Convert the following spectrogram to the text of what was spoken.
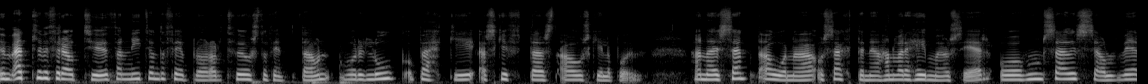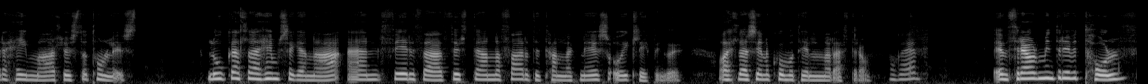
Um 11.30 þann 19. februar árið 2015 voru Luke og Becky að skiptast á skilabóðum. Hann hafði sendt á hana og sagt henni að hann væri heima hjá sér og hún sagði sjálf vera heima að hlusta á tónlist. Luke ætlaði að heimsækja hana en fyrir það þurfti hann að fara til tannlæknis og í klippingu og ætlaði síðan að koma til hennar eftir á. Ok. Um þrjár myndur yfir tólf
